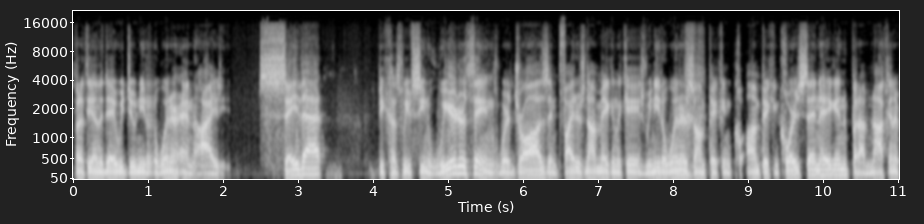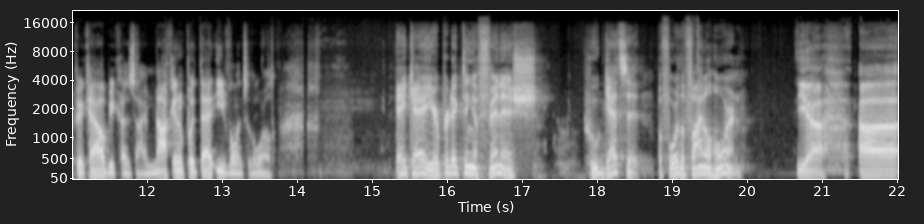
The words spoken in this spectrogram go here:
But at the end of the day, we do need a winner, and I say that because we've seen weirder things where draws and fighters not making the cage. We need a winner, so I'm picking I'm picking Cory Sandhagen, but I'm not going to pick Hal because I'm not going to put that evil into the world. AK, you're predicting a finish. Who gets it before the final horn? Yeah. Uh,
